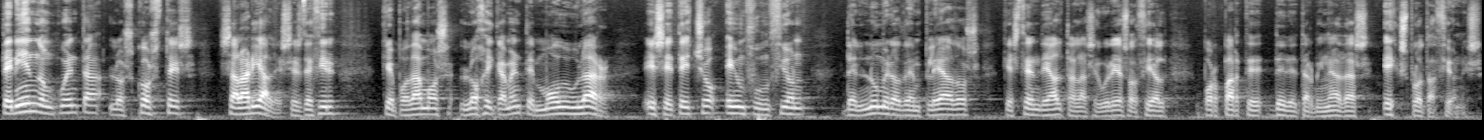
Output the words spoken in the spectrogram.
teniendo en cuenta los costes salariales, es decir, que podamos, lógicamente, modular ese techo en función del número de empleados que estén de alta en la seguridad social por parte de determinadas explotaciones.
